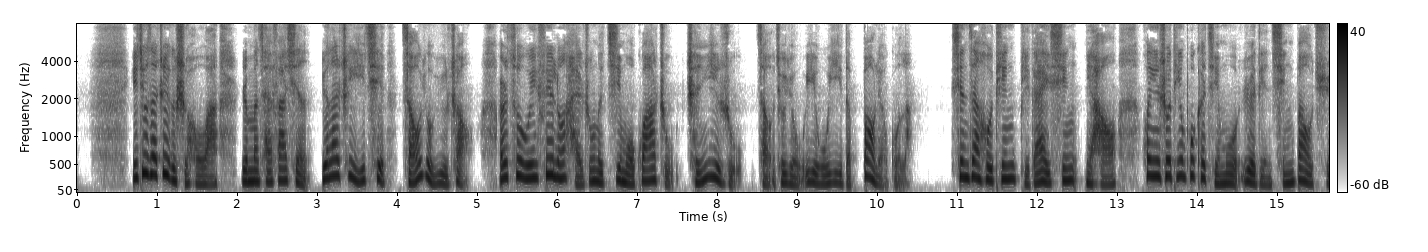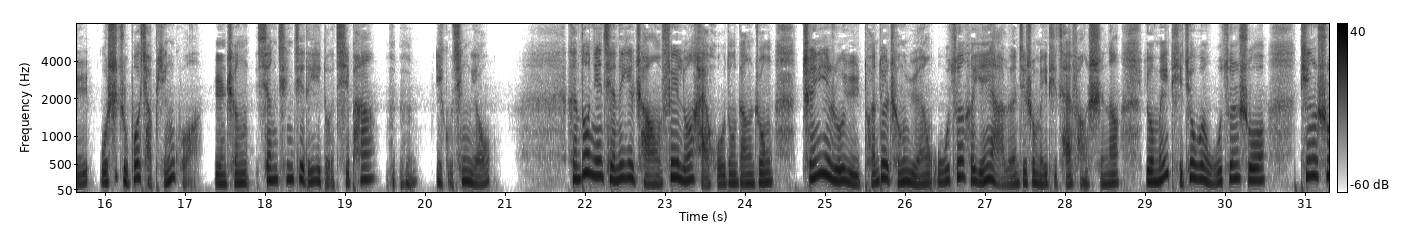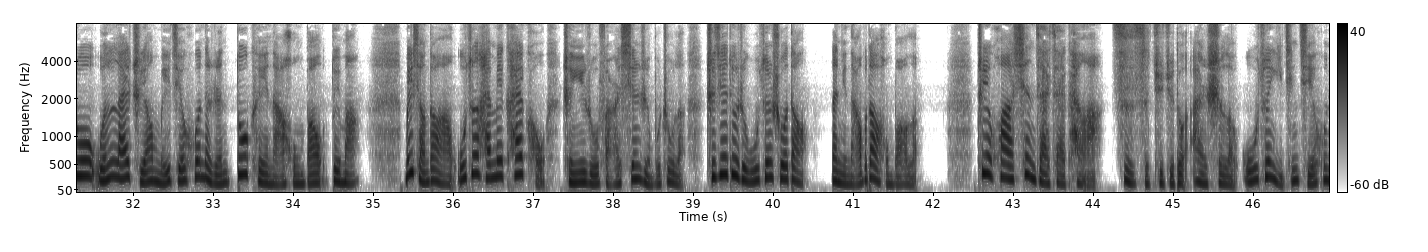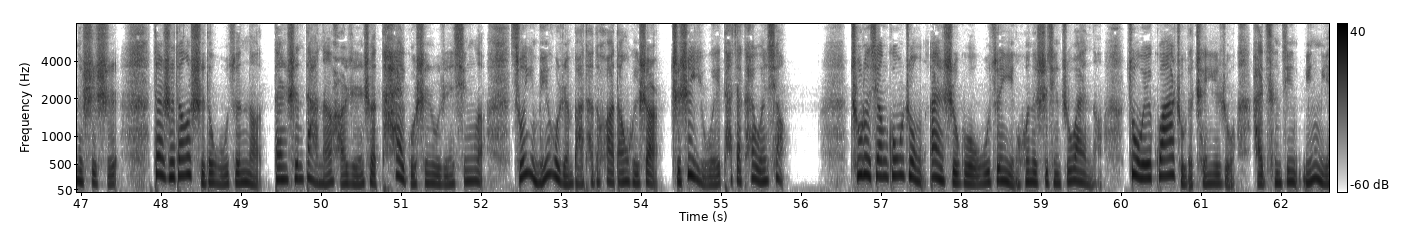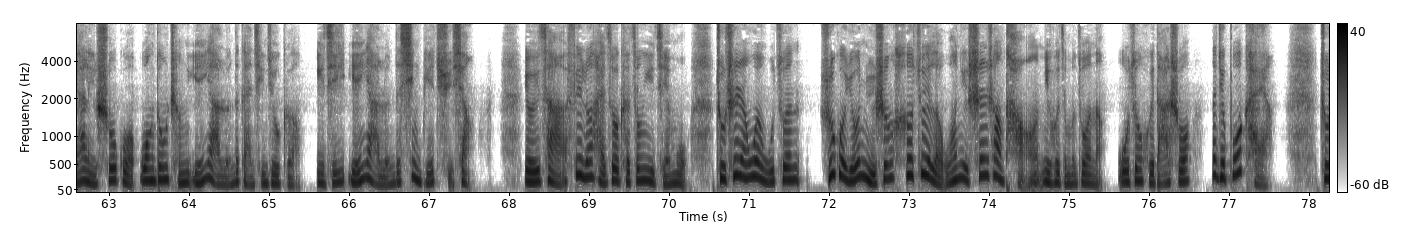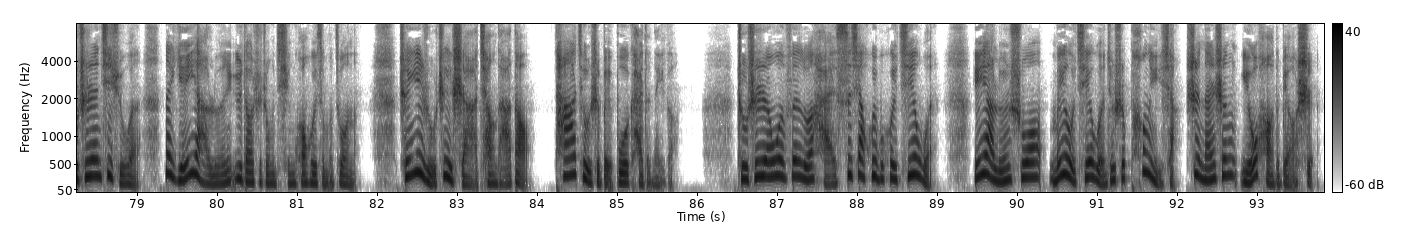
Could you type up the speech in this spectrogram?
也就在这个时候啊，人们才发现，原来这一切早有预兆。而作为飞轮海中的寂寞瓜主陈亦儒，早就有意无意的爆料过了。先赞后听，比个爱心。你好，欢迎收听播客节目《热点情报局》，我是主播小苹果，人称相亲界的一朵奇葩，一股清流。很多年前的一场飞轮海活动当中，陈亦儒与团队成员吴尊和炎亚纶接受媒体采访时呢，有媒体就问吴尊说：“听说文莱只要没结婚的人都可以拿红包，对吗？”没想到啊，吴尊还没开口，陈亦儒反而先忍不住了，直接对着吴尊说道：“那你拿不到红包了。”这话现在再看啊。字字句句都暗示了吴尊已经结婚的事实，但是当时的吴尊呢，单身大男孩人设太过深入人心了，所以没有人把他的话当回事儿，只是以为他在开玩笑。除了向公众暗示过吴尊隐婚的事情之外呢，作为瓜主的陈亦儒还曾经明里暗里说过汪东城、炎亚纶的感情纠葛，以及炎亚纶的性别取向。有一次啊，飞轮海做客综艺节目，主持人问吴尊。如果有女生喝醉了往你身上躺，你会怎么做呢？吴尊回答说：“那就拨开呀。”主持人继续问：“那炎亚纶遇到这种情况会怎么做呢？”陈亦儒这时啊抢答道：“他就是被拨开的那个。”主持人问飞轮海私下会不会接吻，炎亚纶说：“没有接吻，就是碰一下，是男生友好的表示。”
